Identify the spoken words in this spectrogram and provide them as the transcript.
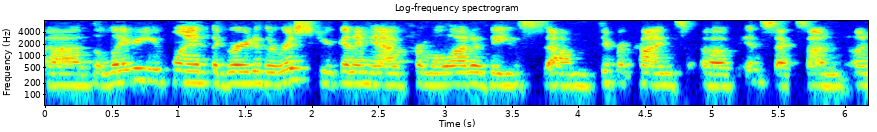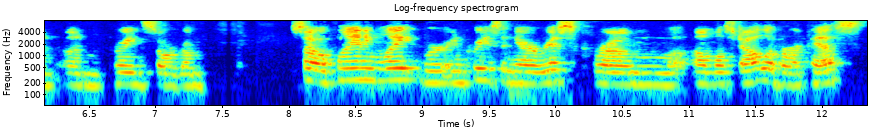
Uh, the later you plant, the greater the risk you're going to have from a lot of these um, different kinds of insects on, on, on grain sorghum. So planting late, we're increasing our risk from almost all of our pests.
